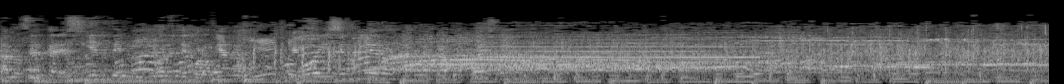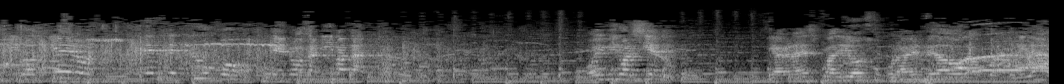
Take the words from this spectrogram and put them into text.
a los cerca de 7 millones de colombianos que hoy se unieron a nuestra propuesta. Y nos dieron este triunfo que nos anima tanto. Hoy miro al cielo y agradezco a Dios por haberme dado la oportunidad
